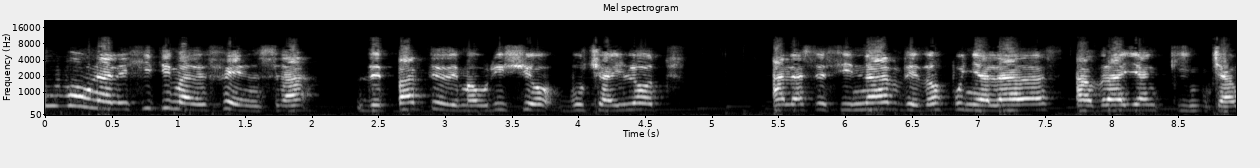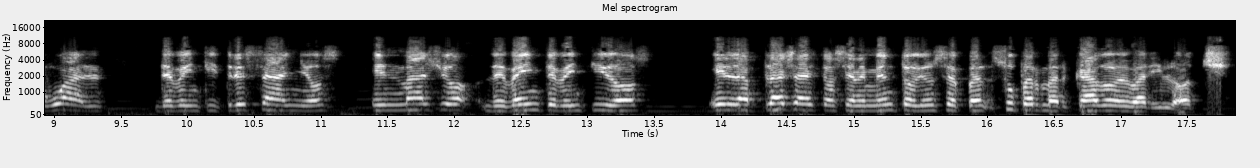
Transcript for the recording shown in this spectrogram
hubo una legítima defensa de parte de Mauricio Buchailot al asesinar de dos puñaladas a Brian Quinchagual, de 23 años, en mayo de 2022, en la playa de estacionamiento de un supermercado de Bariloche.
